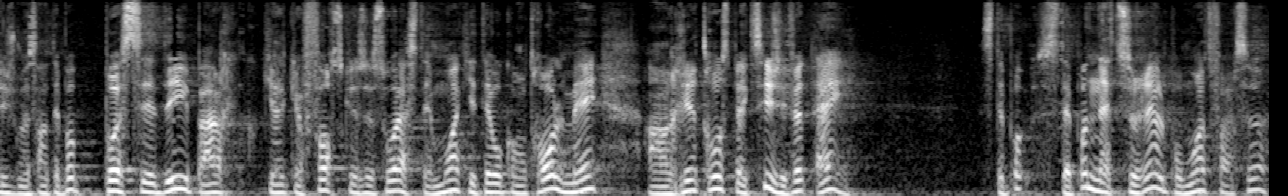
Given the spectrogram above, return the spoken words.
je me sentais pas possédé par quelque force que ce soit. C'était moi qui étais au contrôle, mais en rétrospective, j'ai fait Hey, c'était pas, pas naturel pour moi de faire ça.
